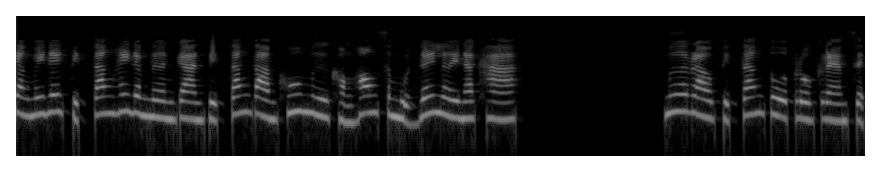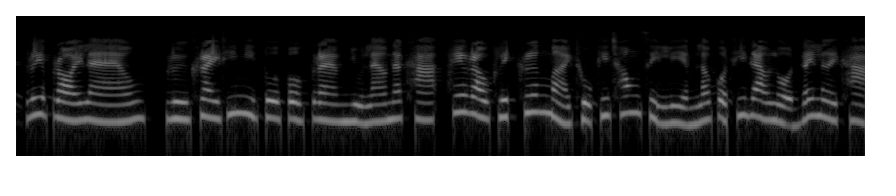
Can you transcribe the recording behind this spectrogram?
ยังไม่ได้ติดตั้งให้ดำเนินการติดตั้งตามคู่มือของห้องสมุดได้เลยนะคะ เมื่อเราติดตั้งตัวโปรแกรมเสร็จเรียบร้อยแล้ว หรือใครที่มีตัวโปรแกรมอยู่แล้วนะคะ ให้เราคลิกเครื่องหมายถูกที่ช่องสี่เหลี่ยมแล้วกดที่ดาวน์โหลดได้เลยค่ะ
